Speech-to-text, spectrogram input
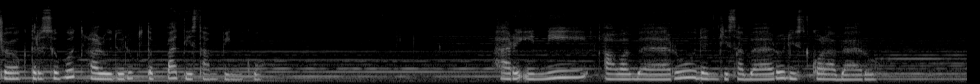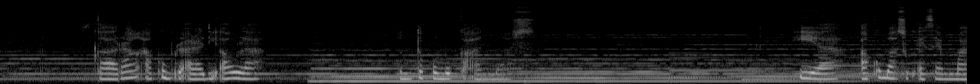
Cowok tersebut lalu duduk tepat di sampingku. Hari ini awal baru dan kisah baru di sekolah baru. Sekarang aku berada di aula untuk pembukaan MOS. Iya, aku masuk SMA.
